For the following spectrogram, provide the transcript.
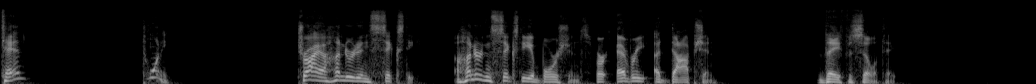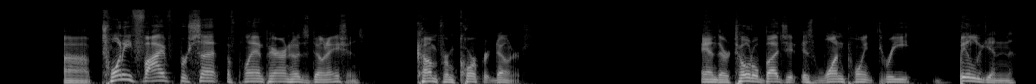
Ten? Twenty? Try 160. 160 abortions for every adoption they facilitate. Uh, 25% of Planned Parenthood's donations come from corporate donors. And their total budget is $1.3 billion.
